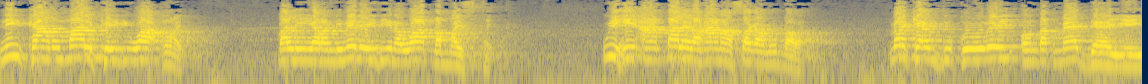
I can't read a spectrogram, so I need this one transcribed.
نين كانوا مالكي واقني بل يرى نمديدين واق دمايستي wixii aan dhali lahaana asagaan u dhalay markaan duqoobay oon dhaqmaad daayey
